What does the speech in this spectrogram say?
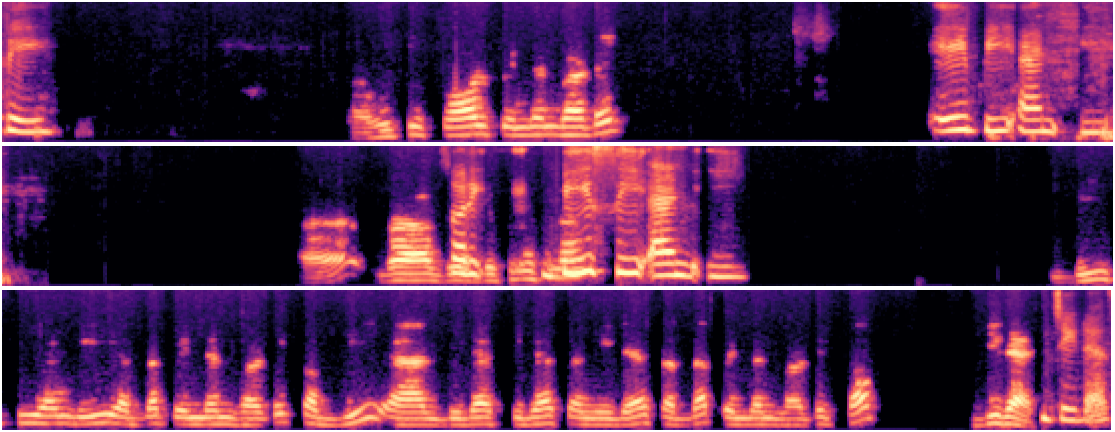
Three. uh, which is called pendant vertex A, B, and E. uh, the, the Sorry, B, C, and E. B, C and E at the pendant vertex of G and B dash, C dash and E dash at the pendant vertex of G dash. G dash.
